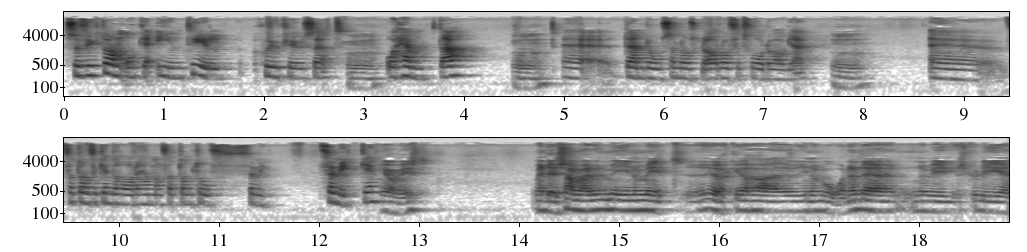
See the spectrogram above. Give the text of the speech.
Så fick de åka in till sjukhuset Mm. och hämta Mm. eh, den dosen de skulle ha då för två dagar. Mm. Eh, för att de fick inte ha det hemma för att de tog för, my- för mycket. Ja, visst. Men det är samma inom mitt yrke har inom vården där när vi skulle ge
